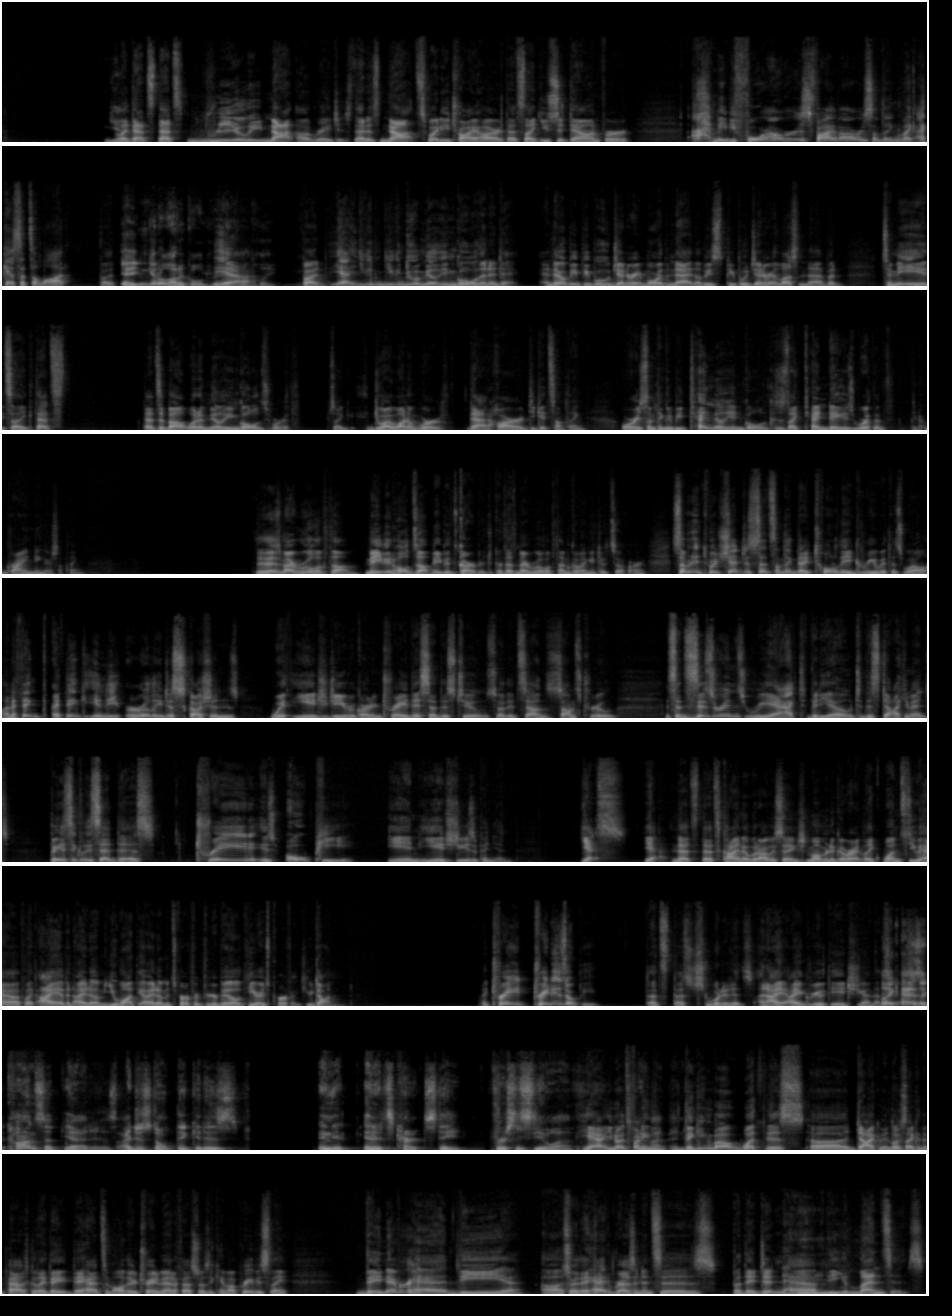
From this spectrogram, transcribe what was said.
Yeah. Like that's that's really not outrageous. That is not sweaty try hard. That's like you sit down for ah, maybe 4 hours, 5 hours something. Like I guess that's a lot, but yeah, you can get a lot of gold. Really Yeah. quickly. but yeah, you can you can do a million gold in a day, and there'll be people who generate more than that, and there'll be people who generate less than that. But to me, it's like that's that's about what a million gold is worth. It's like, do I want to work that hard to get something, or is something going to be ten million gold because it's like ten days worth of you know grinding or something? So This is my rule of thumb. Maybe it holds up, maybe it's garbage, but that's my rule of thumb going into it so far. Somebody in Twitch chat just said something that I totally agree with as well. And I think I think in the early discussions with EHG regarding trade, they said this too, so it sounds sounds true. It said Zizaran's react video to this document basically said this: trade is OP in EHG's opinion. Yes. Yeah, and that's that's kind of what I was saying just a moment ago, right? Like once you have like I have an item, you want the item, it's perfect for your build. Here, it's perfect. You're done. Like trade, trade is OP. That's that's just what it is, and I I agree with the HG on that. like as a concept, yeah, it is. I just don't think it is in it, in its current state versus COF. yeah, you know what's funny? Thinking about what this uh, document looks like in the past, because like they they had some other trade manifestos that came out previously. They never had the uh, sorry, they had resonances, but they didn't have Mm-hmm. the lenses.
